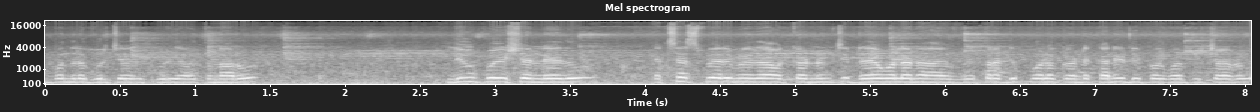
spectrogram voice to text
ఇబ్బందులకు గురి గురి అవుతున్నారు. లీవ్ పొజిషన్ లేదు. ఎక్సెస్ పేరు మీద అక్కడ నుంచి డ్రైవర్లను ఇతర డిపోలకు అంటే కనీ డిపోకి పంపించారు.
